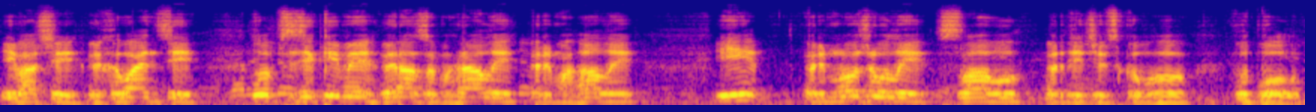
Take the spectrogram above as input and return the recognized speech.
і ваші вихованці, хлопці, з якими ви разом грали, перемагали і примножували славу бердичівського футболу.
